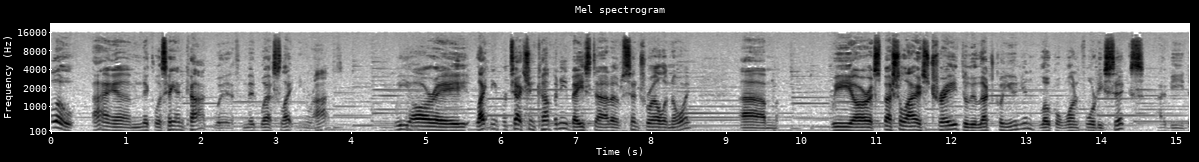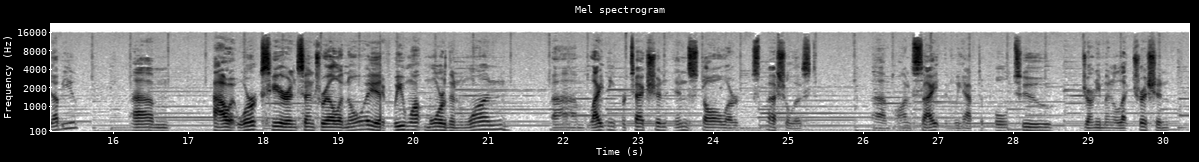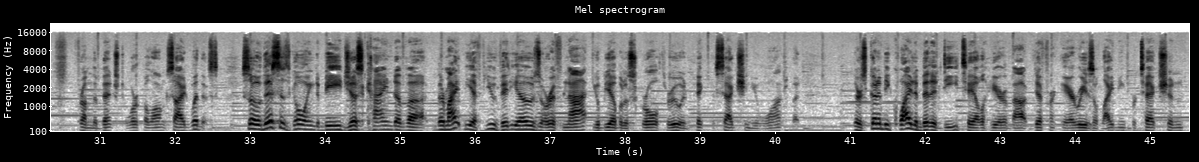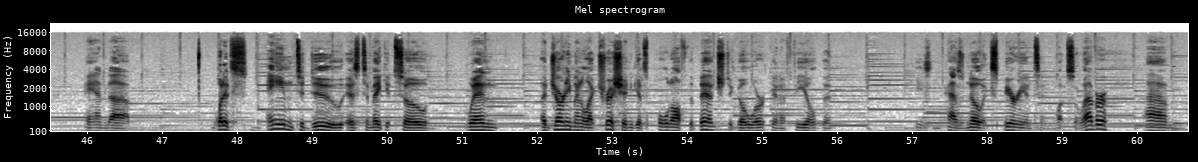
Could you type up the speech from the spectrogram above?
Hello, I am Nicholas Hancock with Midwest Lightning Rods. We are a lightning protection company based out of Central Illinois. Um, we are a specialized trade through the Electrical Union, Local 146, IBEW. Um, how it works here in Central Illinois, if we want more than one um, lightning protection installer specialist um, on site, then we have to pull two journeyman electrician from the bench to work alongside with us. So this is going to be just kind of a, there might be a few videos, or if not, you'll be able to scroll through and pick the section you want. But there's going to be quite a bit of detail here about different areas of lightning protection, and uh, what it's aimed to do is to make it so when a journeyman electrician gets pulled off the bench to go work in a field that he has no experience in whatsoever. Um,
